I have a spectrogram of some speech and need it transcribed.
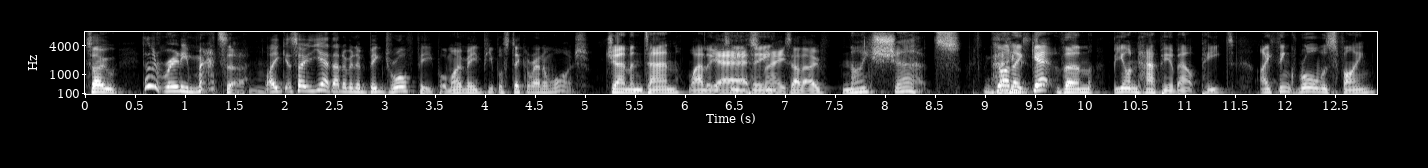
So it doesn't really matter. Hmm. Like so, yeah, that'd have been a big draw for people. Might make people stick around and watch. German Dan, Wallow Yes, TV. mate. Hello. Nice shirts. Gotta get them. Beyond happy about Pete. I think Raw was fine,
